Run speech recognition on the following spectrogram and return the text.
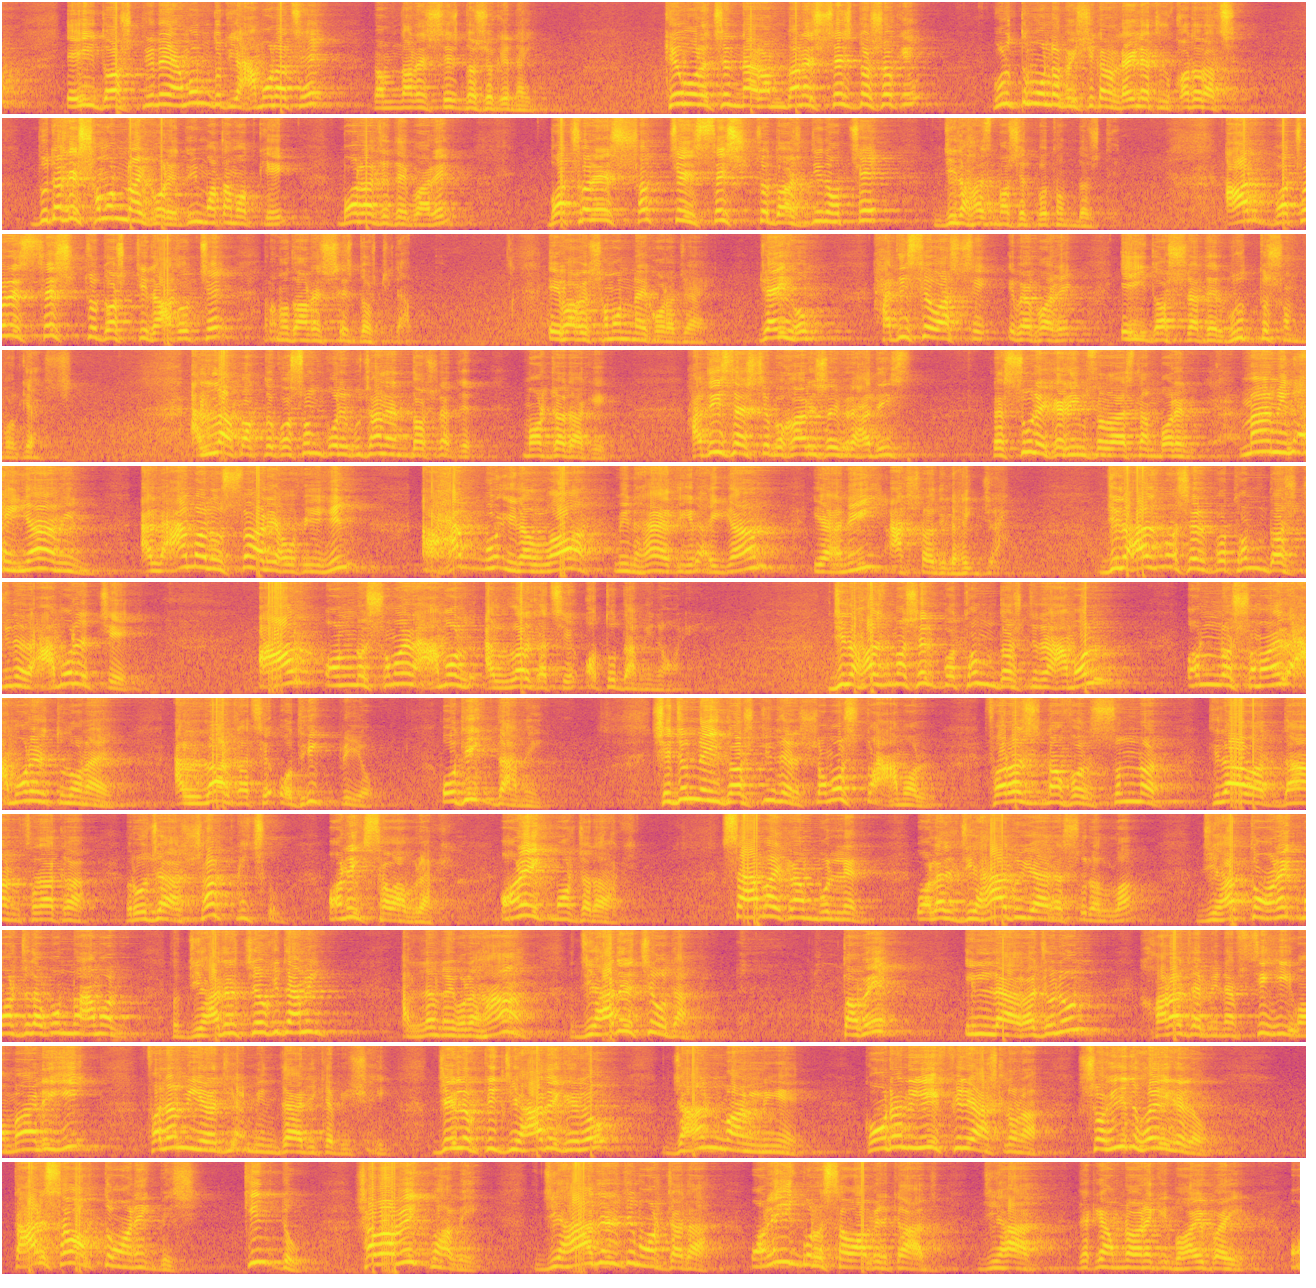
এই দশ দিনে এমন দুটি আমল আছে রমদানের শেষ দশকে নাই। কেউ বলেছেন, না রমদানের শেষ দশকে গুরুত্বপূর্ণ বেশি, কারণ লাইলাতুল কদর আছে। দুটাকে সমন্বয় করে দুই মতামতকে বলা যেতে পারে। বছরের সবচেয়ে শ্রেষ্ঠ দশ দিন হচ্ছে জিলহাজ মাসের প্রথম দশ দিন। আর বছরের শ্রেষ্ঠ দশটি রাত হচ্ছে রমদানের শেষ দশটি রাত। এভাবে সমন্বয় করা যায়। যাই হোক, হাদিসেও আসছে এ ব্যাপারে এই দশ রাতের গুরুত্ব সম্পর্কে আসছে। আল্লাহ পাক্ত কসম করে বুঝালেন দশ রাতের মর্যাদাকে। হাদিস আসছে, বোখারি শরীফের হাদিস। রসুল করিম সাল্লাহ ইসলাম বলেন মামিন আইয়ামিন আল আমাল উসাহ ফিহিন أحب إلى الله من هذه الأيام يعني عشرة ذي الحجة জিলহাজ মাসের প্রথম দশ দিনের আমলের চেয়ে আর অন্য সময়ের আমল আল্লাহর কাছে অত দামি নয় জিলহাজ মাসের প্রথম দশ দিনের আমল অন্য সময়ের আমলের তুলনায় আল্লাহর কাছে অধিক প্রিয় অধিক দামি সেজন্য এই দশ দিনের সমস্ত আমল ফরজ নফল সুন্নত তিলাওয়াত দান সাদাকা রোজা সব কিছু অনেক স্বভাব রাখে অনেক মর্যাদা রাখে। সাহাবা ইকরাম বললেন, ওয়ালাল জিহাদ ইয়া রাসূলুল্লাহ। জিহাদ তো অনেক মর্যাদাপূর্ণ আমল। তো জিহাদের চেয়েও কি দামি। আল্লাহ নবী বলে হ্যাঁ জিহাদের চেয়েও দামি। তবে, ইল্লা রাজুলুন খরাজা বিনাফসিহি ওয়া মালিহি ফালাম ইয়ারজি মিন বিশাই। যে লোকটি জিহাদে গেল জান মাল নিয়ে, কোনটা নিয়ে ফিরে আসলো না, শহীদ হয়ে গেল, তার স্বভাব তো অনেক বেশি। কিন্তু, স্বাভাবিকভাবে জিহাদের যে মর্যাদা, অনেক বড় স্বভাবের কাজ। জিহাদ, যাকে আমরা অনেকেই ভয় পাই,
